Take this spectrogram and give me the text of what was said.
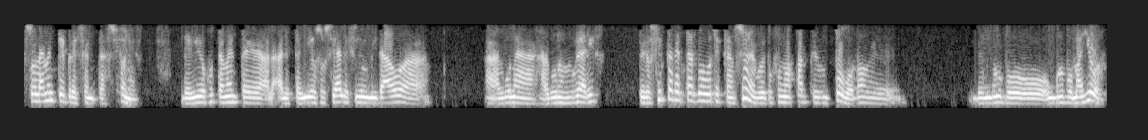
solamente presentaciones, debido justamente al, estallido social, he sido invitado a, a, algunas, algunos lugares, pero siempre a cantar dos o tres canciones, porque tú formas parte de un todo, ¿no? De, un grupo un grupo mayor.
